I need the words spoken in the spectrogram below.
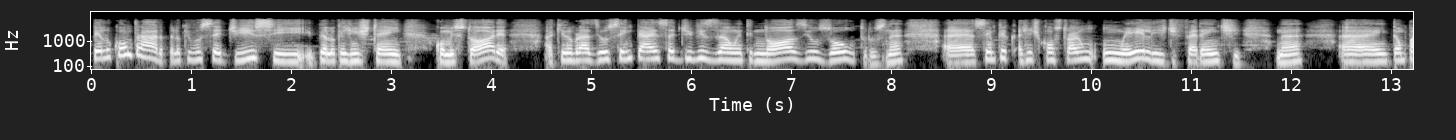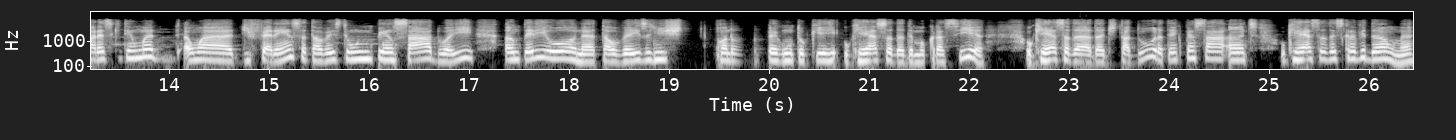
Pelo contrário, pelo que você disse e pelo que a gente tem como história, aqui no Brasil sempre há essa divisão entre nós e os outros, né? É, sempre a gente constrói um, um eles diferente, né? É, então parece que tem uma, uma diferença, talvez tenha um impensado aí anterior, né? Talvez a gente quando pergunta o que, o que resta da democracia, o que resta da, da ditadura, tem que pensar antes o que resta da escravidão, né?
